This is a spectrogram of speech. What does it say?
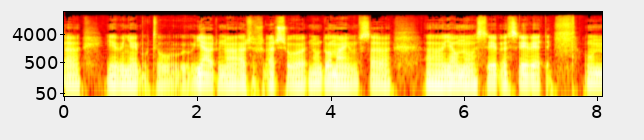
uh, ja viņai būtu jārunā ar, ar šo, nu, domājums. Uh, jauno sievieti. Un,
